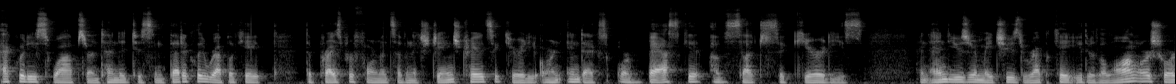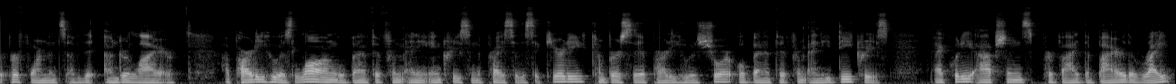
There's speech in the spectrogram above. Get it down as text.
equity swaps are intended to synthetically replicate the price performance of an exchange traded security or an index or basket of such securities. An end user may choose to replicate either the long or short performance of the underlier. A party who is long will benefit from any increase in the price of the security. Conversely, a party who is short will benefit from any decrease. Equity options provide the buyer the right,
